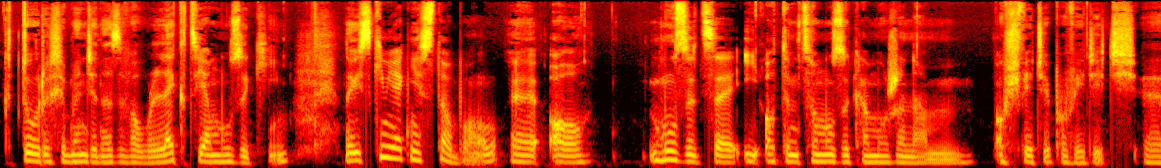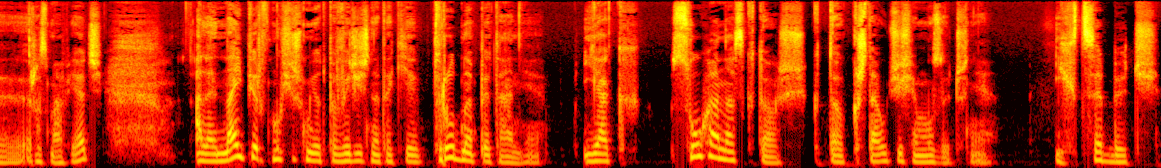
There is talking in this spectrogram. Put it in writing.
który się będzie nazywał Lekcja Muzyki. No i z kim jak nie z tobą e, o muzyce i o tym, co muzyka może nam o świecie powiedzieć, e, rozmawiać. Ale najpierw musisz mi odpowiedzieć na takie trudne pytanie. Jak słucha nas ktoś, kto kształci się muzycznie i chce być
